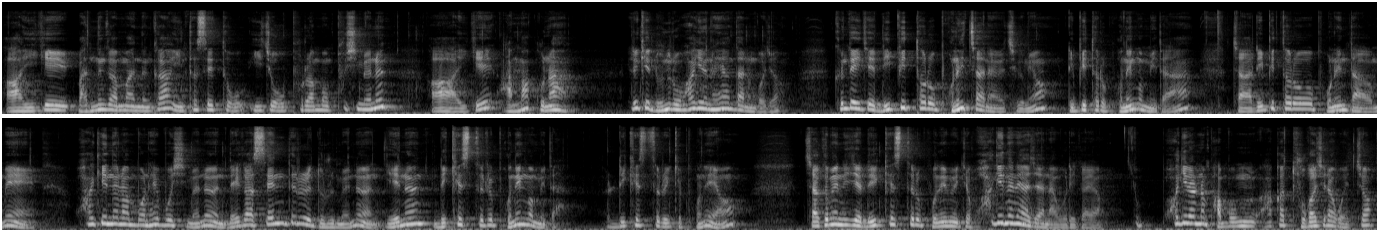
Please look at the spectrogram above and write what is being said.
아 이게 맞는가 안 맞는가? 인터셉트 이즈 오프를 한번 푸시면은 아 이게 안 맞구나 이렇게 눈으로 확인을 해야 한다는 거죠. 근데 이제 리피터로 보냈잖아요 지금요. 리피터로 보낸 겁니다. 자 리피터로 보낸 다음에 확인을 한번 해보시면은 내가 샌드를 누르면은 얘는 리퀘스트를 보낸 겁니다. 리퀘스트로 이렇게 보내요. 자 그러면 이제 리퀘스트로 보내면 이제 확인을 해야 하잖아 우리가요. 확인하는 방법은 아까 두 가지라고 했죠?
